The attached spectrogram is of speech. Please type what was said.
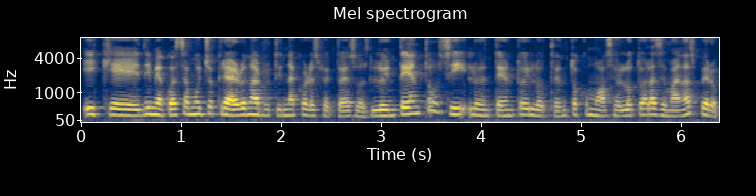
y que ni me cuesta mucho crear una rutina con respecto a eso. Lo intento, sí, lo intento y lo intento como hacerlo todas las semanas, pero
